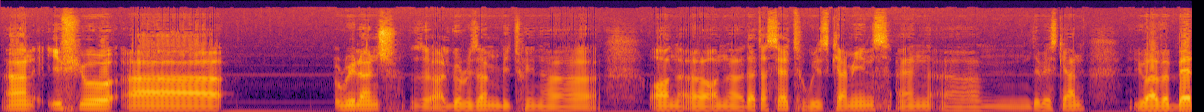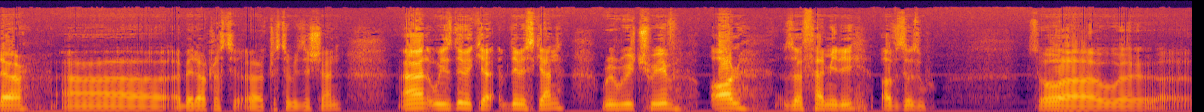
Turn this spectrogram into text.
And if you uh, relaunch the algorithm between uh, on uh, on a dataset with k-means and um, DBSCAN, you have a better uh, a better cluster, clusterization. And with DBSCAN, we retrieve all the family of the zoo. So uh,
